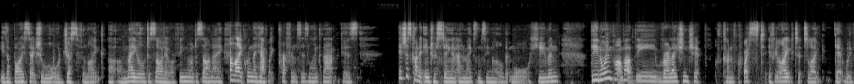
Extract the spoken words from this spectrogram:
either bisexual or just for like a, a male de Sardet or a female de Sardet. I like when they have like preferences like that because it's just kind of interesting and, and makes them seem a little bit more human. The annoying part about the relationship kind of quest, if you like, to, to like get with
